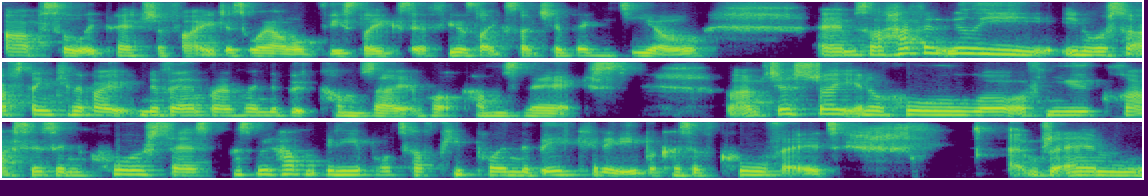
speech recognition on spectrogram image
absolutely petrified as well, obviously, because it feels like such a big deal. Um, so I haven't really, you know, we're sort of thinking about November when the book comes out and what comes next. But I'm just writing a whole lot of new classes and courses because we haven't been able to have people in the bakery because of COVID um,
